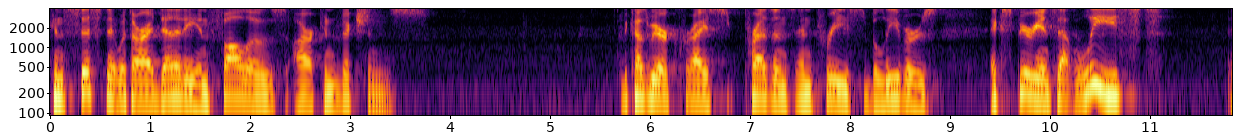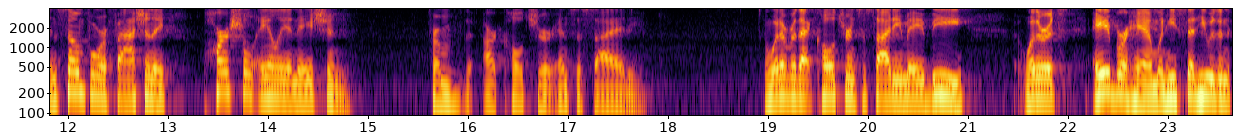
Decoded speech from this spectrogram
consistent with our identity and follows our convictions. Because we are Christ's presence and priests, believers experience at least in some form or fashion a partial alienation from the, our culture and society. And whatever that culture and society may be, whether it's Abraham when he said he was an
